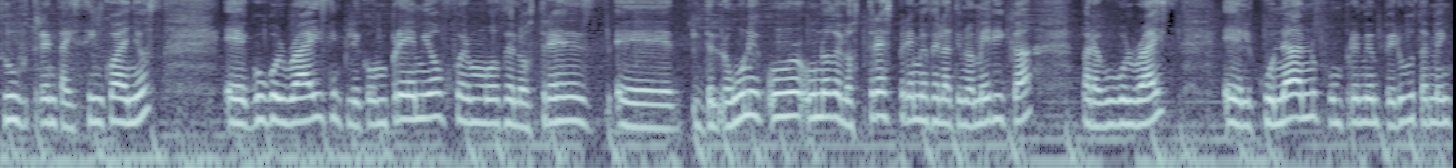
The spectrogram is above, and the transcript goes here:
sus 35 años. Eh, Google Rise implicó un premio, fuimos de los tres, eh, de lo uno, de los tres premios de Latinoamérica para Google Rise. El CUNAN fue un premio en Perú también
